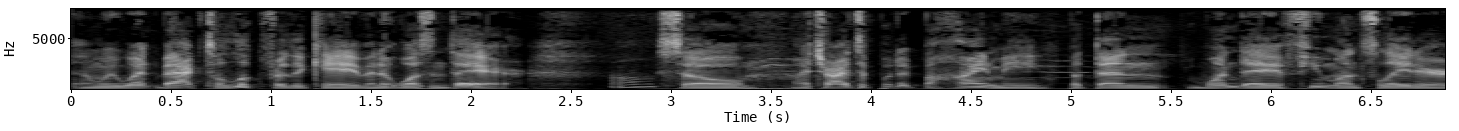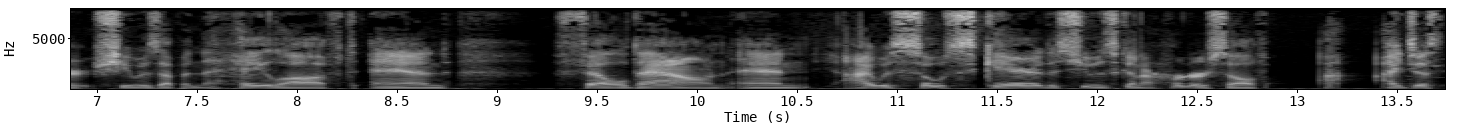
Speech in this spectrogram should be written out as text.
and we went back to look for the cave and it wasn't there. Oh. So I tried to put it behind me, but then one day, a few months later, she was up in the hayloft and fell down. And I was so scared that she was going to hurt herself. I, I just,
